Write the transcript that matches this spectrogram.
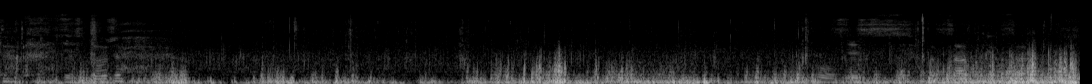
так, здесь тоже. Здесь посадка, посадка.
